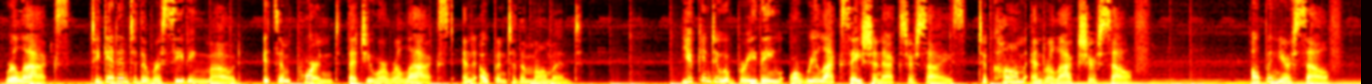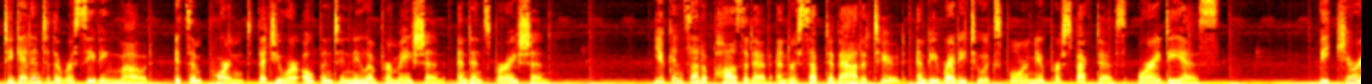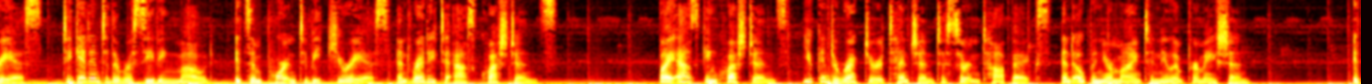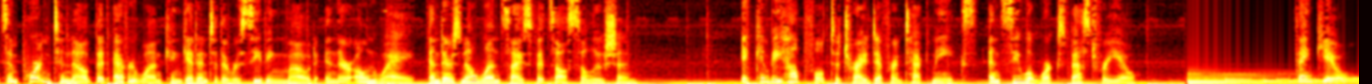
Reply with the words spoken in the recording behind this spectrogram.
Relax. To get into the receiving mode, it's important that you are relaxed and open to the moment. You can do a breathing or relaxation exercise to calm and relax yourself. Open yourself. To get into the receiving mode, it's important that you are open to new information and inspiration. You can set a positive and receptive attitude and be ready to explore new perspectives or ideas. Be curious. To get into the receiving mode, it's important to be curious and ready to ask questions. By asking questions, you can direct your attention to certain topics and open your mind to new information. It's important to note that everyone can get into the receiving mode in their own way and there's no one size fits all solution. It can be helpful to try different techniques and see what works best for you. Thank you.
